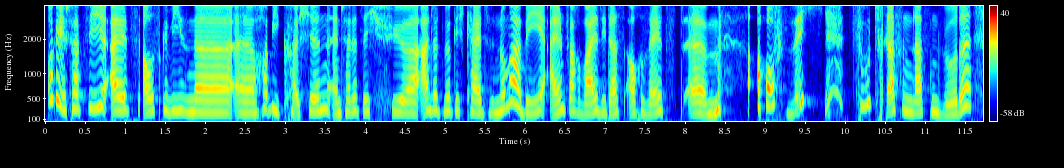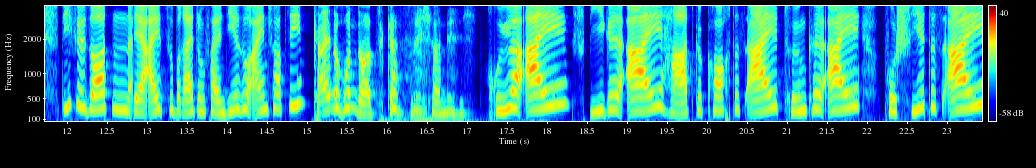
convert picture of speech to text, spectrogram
Okay, Schatzi als ausgewiesene äh, Hobbyköchin entscheidet sich für Antwortmöglichkeit Nummer B, einfach weil sie das auch selbst ähm, auf sich zutreffen lassen würde. Wie viele Sorten der Eizubereitung fallen dir so ein, Schatzi? Keine 100, ganz sicher nicht. Rührei, Spiegelei, hartgekochtes Ei, Tünkelei, pochiertes Ei.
